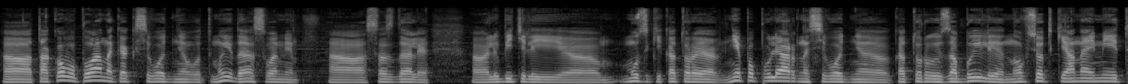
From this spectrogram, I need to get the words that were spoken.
э, такого плана, как сегодня вот мы, да, с вами а, создали а, любителей а, музыки, которая не популярна сегодня, которую забыли, но все-таки она имеет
